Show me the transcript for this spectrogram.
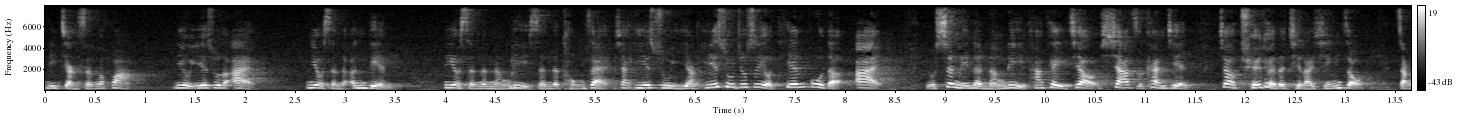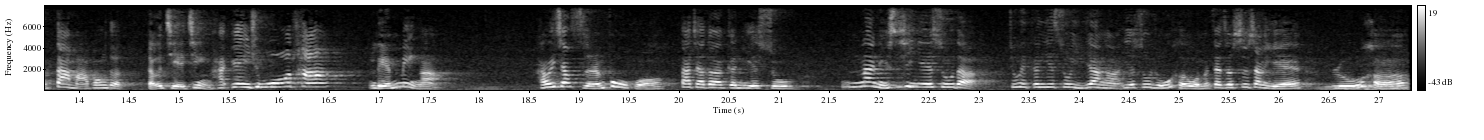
你讲神的话，你有耶稣的爱。你有神的恩典，你有神的能力，神的同在，像耶稣一样。耶稣就是有天赋的爱，有圣灵的能力，他可以叫瞎子看见，叫瘸腿的起来行走，长大麻风的得洁净，他愿意去摸他，怜悯啊，还会叫死人复活。大家都要跟耶稣，那你是信耶稣的，就会跟耶稣一样啊。耶稣如何，我们在这世上也如何。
